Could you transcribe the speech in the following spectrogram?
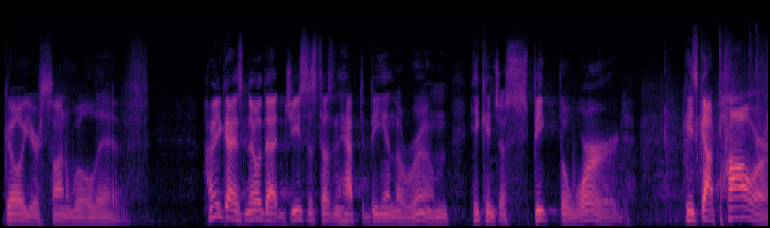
Go, your son will live. How many of you guys know that Jesus doesn't have to be in the room? He can just speak the word. He's got power.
